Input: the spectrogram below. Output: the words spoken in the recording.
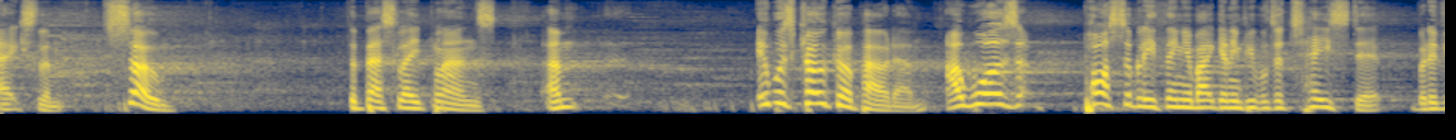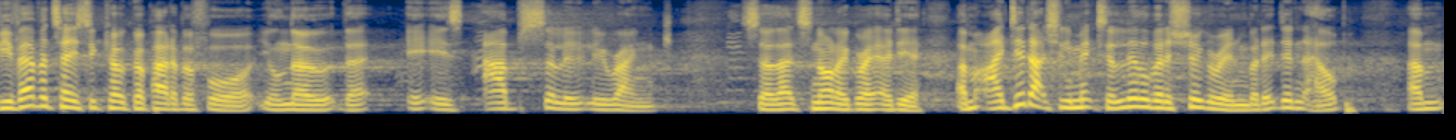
Excellent. So, the best laid plans. Um, it was cocoa powder. I was possibly thinking about getting people to taste it, but if you've ever tasted cocoa powder before, you'll know that it is absolutely rank. So that's not a great idea. Um, I did actually mix a little bit of sugar in, but it didn't help. Um,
